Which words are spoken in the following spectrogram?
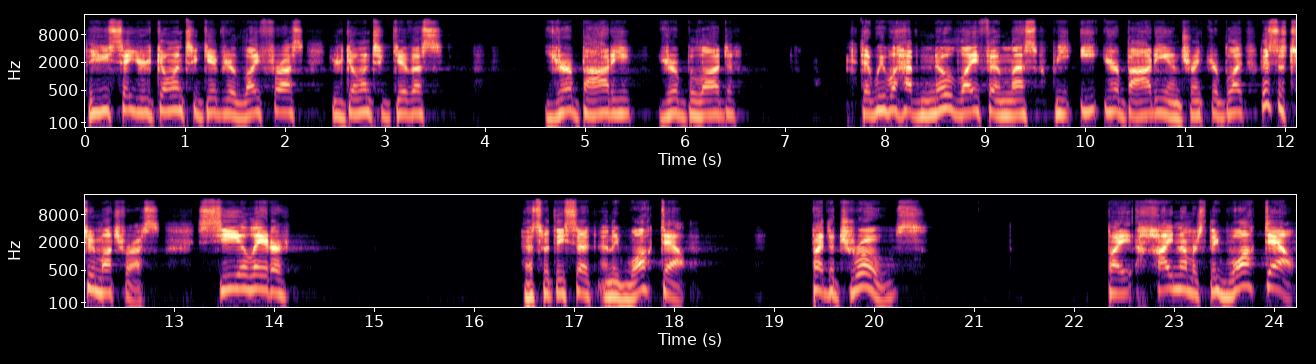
That you say you're going to give your life for us, you're going to give us your body, your blood, that we will have no life unless we eat your body and drink your blood. This is too much for us. See you later. That's what they said. And they walked out by the droves, by high numbers. They walked out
